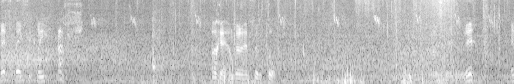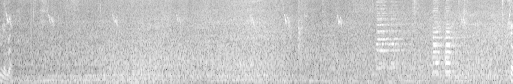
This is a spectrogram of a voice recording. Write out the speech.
That's basically us. Okay, I'm going to have some talk. Okay, over there. In the rubbish. So,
